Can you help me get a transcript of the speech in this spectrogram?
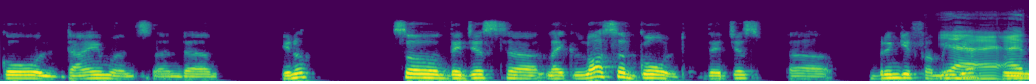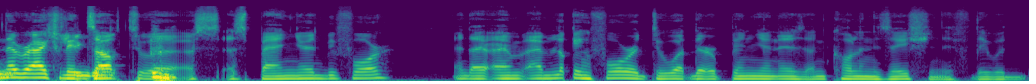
gold, diamonds, and um, you know so they just uh, like lots of gold they just uh, bring it from yeah India I, i've never actually England. talked to a spaniard before and I, i'm i'm looking forward to what their opinion is on colonization if they would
